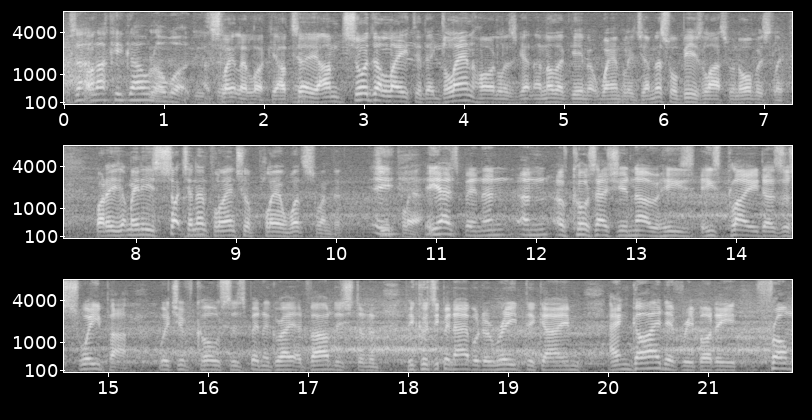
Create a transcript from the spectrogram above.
Was that a lucky goal or what? Slightly lucky. I'll tell you, I'm so delighted that Glenn Hoddle is getting another game at Wembley, Jim. This will be his last one, obviously. But he, I mean, he's such an influential player with Swindon. He, player. he has been, and, and of course, as you know, he's he's played as a sweeper, which of course has been a great advantage to them because he's been able to read the game and guide everybody from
